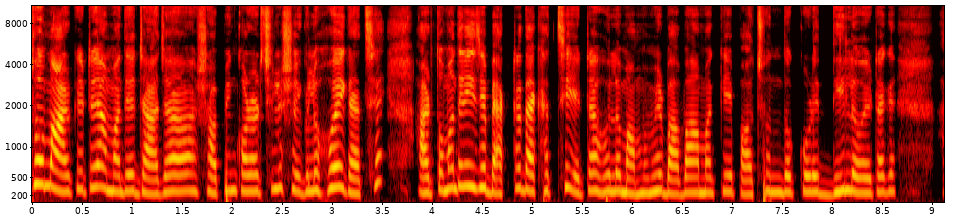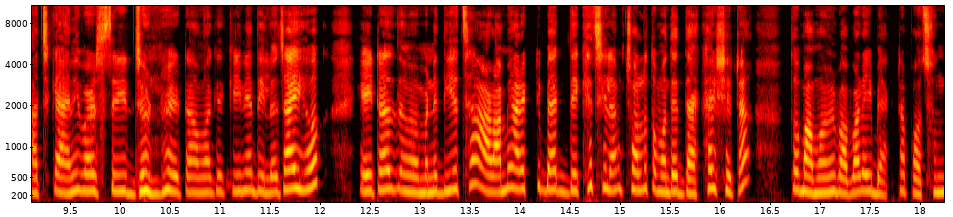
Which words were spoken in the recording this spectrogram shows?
তো মার্কেটে আমাদের যা যা শপিং করার ছিল সেগুলো হয়ে গেছে। আর তোমাদের এই যে ব্যাগটা দেখাচ্ছি, এটা হলো মামামের বাবা আমাকে পছন্দ করে দিল। এটাকে আজকে অ্যানিভার্সারির জন্য এটা আমাকে কিনে দিল। যাই হোক, এটা মানে দিয়েছে। আর আমি আরেকটি ব্যাগ দেখেছিলাম। চলো তোমাদের দেখাই সেটা। তো মামামের বাবার এই ব্যাগটা পছন্দ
